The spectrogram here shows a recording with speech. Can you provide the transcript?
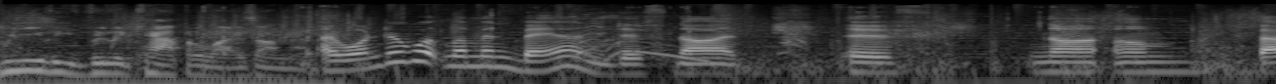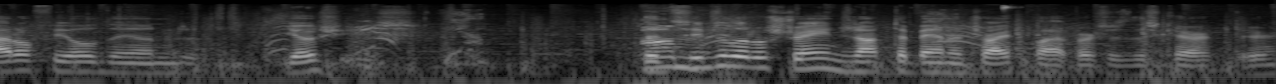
really, really capitalize on that. I wonder what Lemon banned if not if not um Battlefield and Yoshi's. It Um, seems a little strange not to ban a triplat versus this character.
